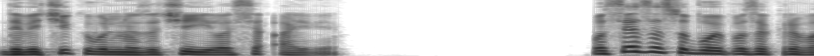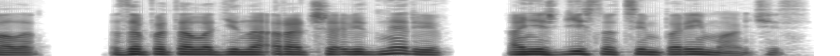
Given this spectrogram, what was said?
де вичікувально зачаїлася Айві. Усе за собою позакривала? запитала Діна радше від нервів, аніж дійсно цим переймаючись.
